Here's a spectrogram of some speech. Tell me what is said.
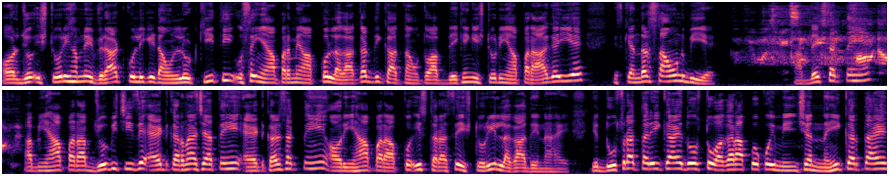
और जो स्टोरी हमने विराट कोहली की डाउनलोड की थी, उसे यहाँ पर मैं आपको लगाकर दिखाता हूँ। तो आप देखेंगे स्टोरी यहाँ पर आ गई है। इसके अंदर साउंड भी है। आप देख सकते हैं। अब यहाँ पर आप जो भी चीज़ें ऐड करना चाहते हैं ऐड कर सकते हैं और यहाँ पर आपको इस तरह से स्टोरी लगा देना है। ये दूसरा तरीका है दोस्तों, अगर आपको कोई मेंशन नहीं करता है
